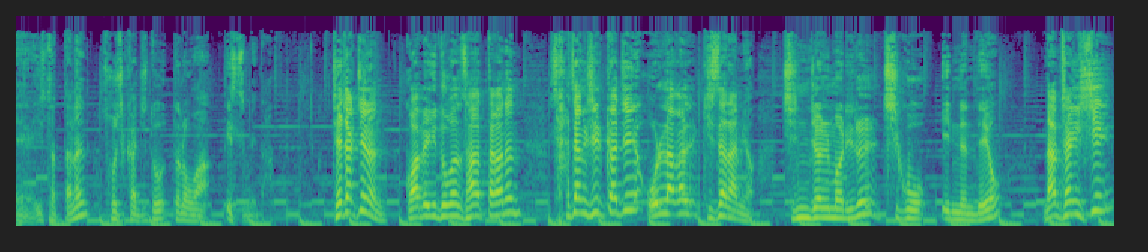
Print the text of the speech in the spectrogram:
예, 있었다는 소식까지도 들어와 있습니다. 제작진은 꽈배기 두 번 사왔다가는 사장실까지 올라갈 기사라며 진절머리를 치고 있는데요. 남창희 씨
